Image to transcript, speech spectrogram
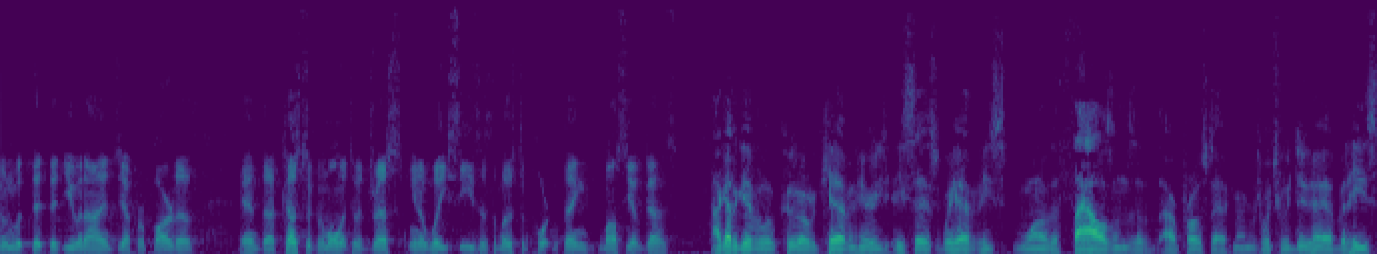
doing with, that, that you and I and Jeff are part of, and uh, Cuz took a moment to address you know what he sees as the most important thing Mossy Oak does. I got to give a little kudo to Kevin here. He, he says we have he's one of the thousands of our pro staff members, which we do have, but he's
